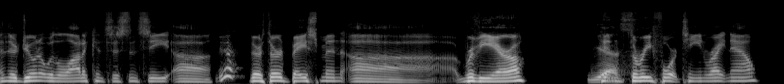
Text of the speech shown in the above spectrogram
and they're doing it with a lot of consistency. Uh, Yeah. their third baseman, uh, Rivera, hitting three fourteen right now.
